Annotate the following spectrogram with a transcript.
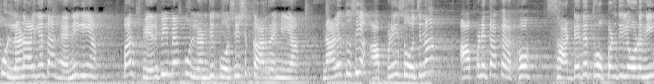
ਭੁੱਲਣ ਵਾਲੀਆਂ ਤਾਂ ਹੈ ਨਹੀਂ ਗੀਆਂ, ਪਰ ਫਿਰ ਵੀ ਮੈਂ ਭੁੱਲਣ ਦੀ ਕੋਸ਼ਿਸ਼ ਕਰ ਰਹੀ ਆ ਨਾਲੇ ਤੁਸੀਂ ਆਪਣੀ ਸੋਚ ਨਾ ਆਪਣੇ ਤੱਕ ਰੱਖੋ, ਸਾਡੇ ਤੇ ਥੋਪਣ ਦੀ ਲੋੜ ਨਹੀਂ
